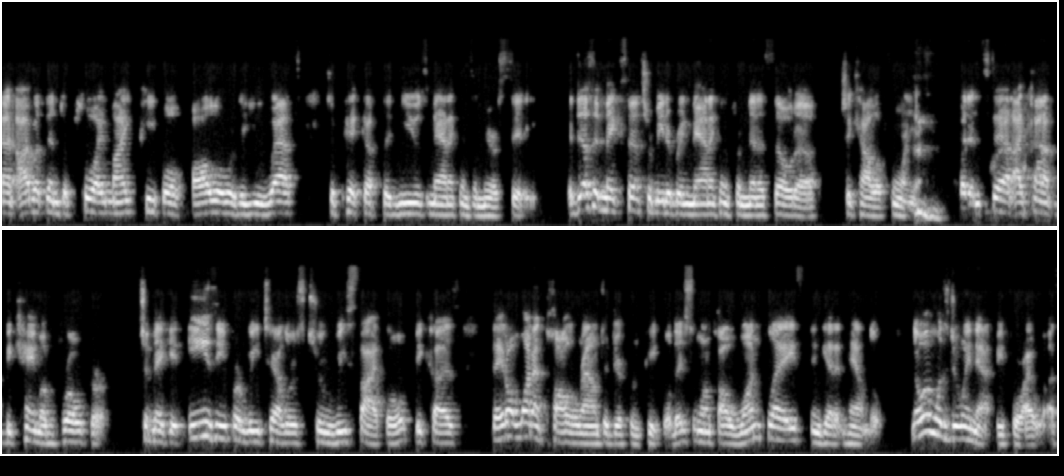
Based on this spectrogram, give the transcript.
and I would then deploy my people all over the U.S. to pick up the used mannequins in their city. It doesn't make sense for me to bring mannequins from Minnesota to California, mm-hmm. but instead, I kind of became a broker to make it easy for retailers to recycle because they don't want to call around to different people. They just want to call one place and get it handled. No one was doing that before I was.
